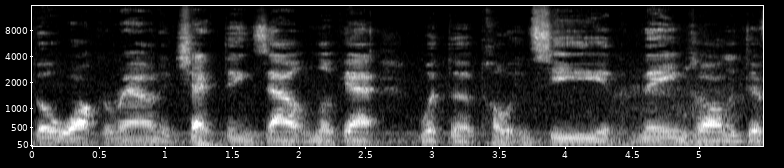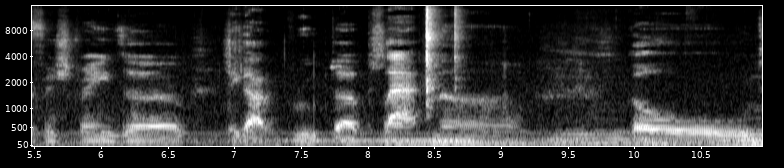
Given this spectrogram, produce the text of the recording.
go walk around and check things out and look at what the potency and the names, all the different strains of. They got them grouped up: platinum, gold,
